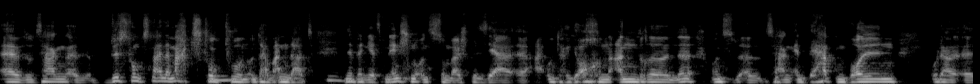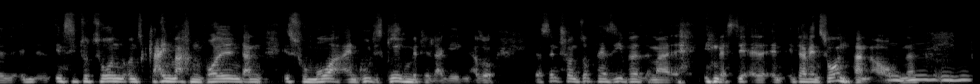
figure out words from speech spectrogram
äh, sozusagen äh, dysfunktionale Machtstrukturen mhm. unterwandert. Mhm. Ne, wenn jetzt Menschen uns zum Beispiel sehr äh, unterjochen, andere ne, uns äh, sozusagen entwerten wollen oder äh, Institutionen uns klein machen wollen, dann ist Humor ein gutes Gegenmittel dagegen. Also das sind schon subversive immer, äh, Interventionen dann auch. Ne? Mhm, mhm.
